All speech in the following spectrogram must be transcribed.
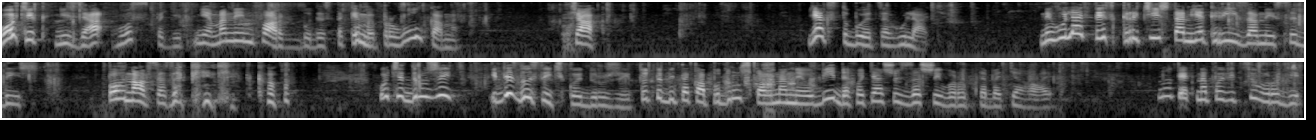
Вовчик, нельзя. Господі, ні, в мене інфаркт буде з такими прогулками. Чак. Як з тобою це гулять? Не гулять, ти скричиш там, як різаний сидиш. Погнався за підлітком. Хоче дружить, іди з лисичкою дружи. То тобі така подружка, вона не обійде, хоча щось за шиворот тебе тягає. Ну, от як на повідцю, вроді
